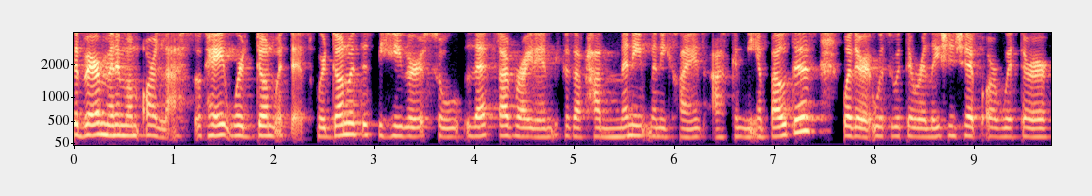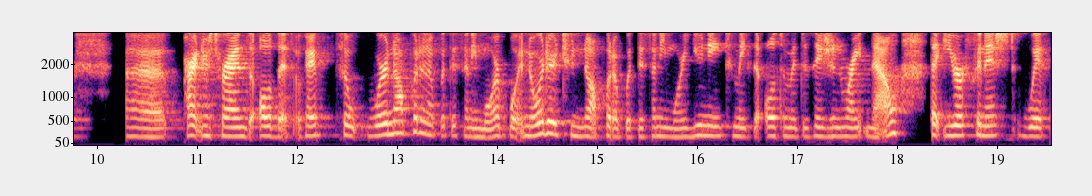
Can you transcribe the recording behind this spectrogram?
the bare minimum or less. Okay, we're done with this. We're done with this behavior. So let's dive right in because I've had many, many clients asking me about this, whether it was with their relationship or with their uh, partners, friends, all of this. Okay. So we're not putting up with this anymore. But in order to not put up with this anymore, you need to make the ultimate decision right now that you're finished with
